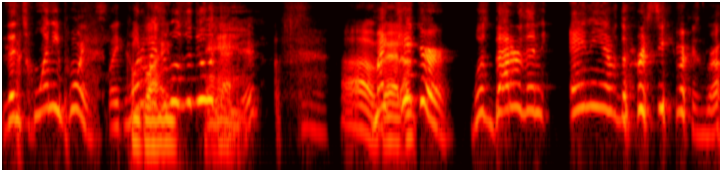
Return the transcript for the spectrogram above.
than 20 points. Like, what am I supposed to do with that, dude? oh My man. kicker was better than any of the receivers, bro.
